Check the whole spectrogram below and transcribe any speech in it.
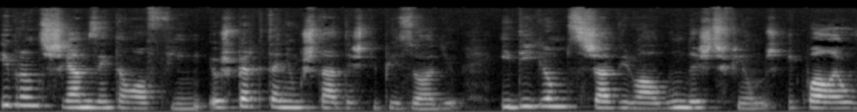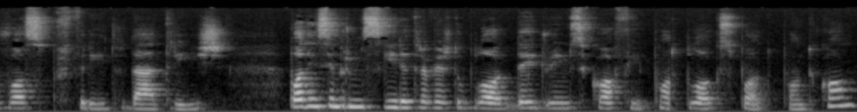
E pronto, chegamos então ao fim. Eu espero que tenham gostado deste episódio e digam-me se já viram algum destes filmes e qual é o vosso preferido da atriz. Podem sempre me seguir através do blog daydreamscoffee.blogspot.com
